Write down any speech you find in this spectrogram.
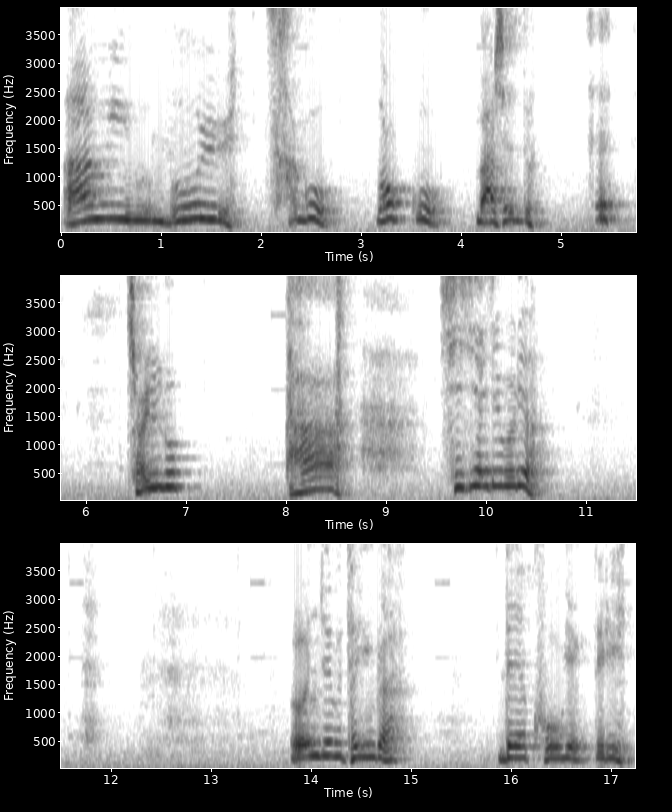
아무리 뭘 사고 먹고 마셔도 결국 다 시시해져 버려. 언제부터인가 내 고객들이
